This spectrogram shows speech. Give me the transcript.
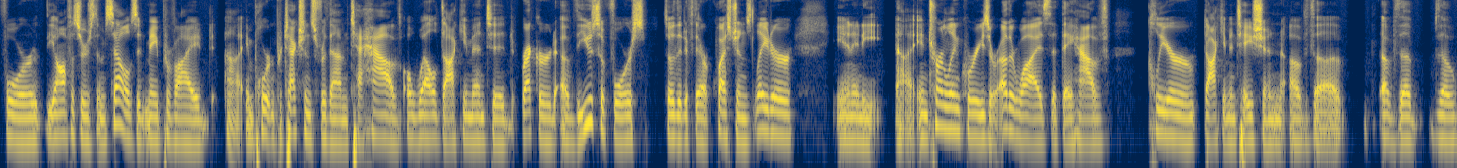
for the officers themselves it may provide uh, important protections for them to have a well documented record of the use of force so that if there are questions later in any uh, internal inquiries or otherwise that they have clear documentation of the of the the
